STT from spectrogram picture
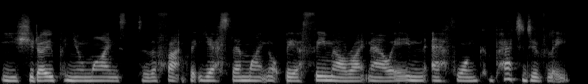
you should open your minds to the fact that yes, there might not be a female right now in F1 competitively,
